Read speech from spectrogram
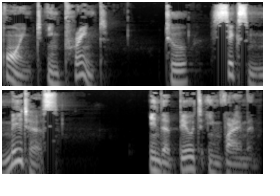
point in print to six meters in the built environment。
